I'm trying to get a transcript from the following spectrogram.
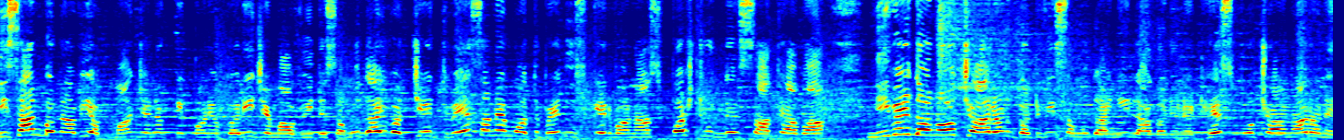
નિશાન બનાવી અપમાનજનક ટિપ્પણીઓ કરી, જેમાં વિવિધ સમુદાય વચ્ચે દ્વેષ અને મતભેદ ઉશ્કેરવાના સ્પષ્ટ ઉદ્દેશ સાથે આવા નિવેદનો ચારણ ગઢવી સમુદાયની લાગણીઓને ઠેસ પહોંચાડનાર અને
